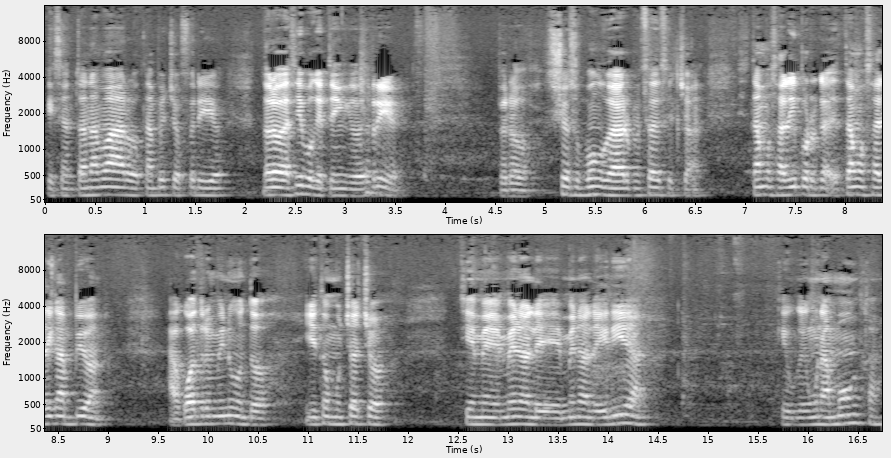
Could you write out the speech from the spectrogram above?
Que sean tan amargos, tan pecho frío. No lo voy a decir porque tengo de River. Pero yo supongo que haber pensado ese chon. Si estamos salir por estamos salir campeón a 4 minutos y estos muchachos tienen menos, ale- menos alegría que una monja.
